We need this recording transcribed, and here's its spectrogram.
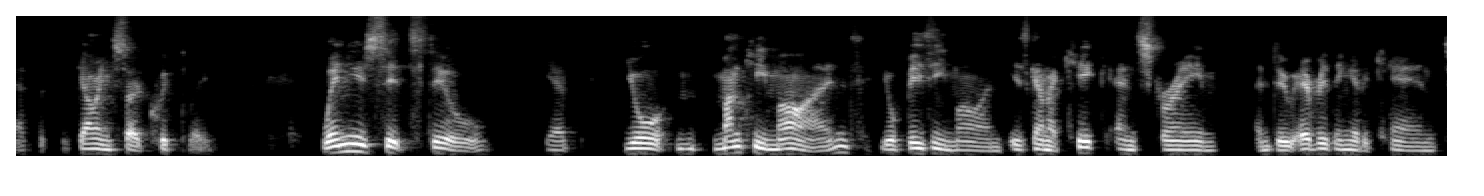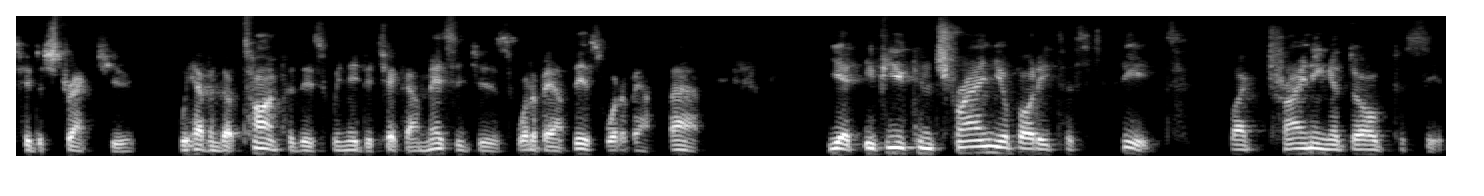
at the, going so quickly, when you sit still, yeah, your monkey mind, your busy mind is going to kick and scream and do everything that it can to distract you. We haven't got time for this. We need to check our messages. What about this? What about that? Yet, if you can train your body to sit, like training a dog to sit,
